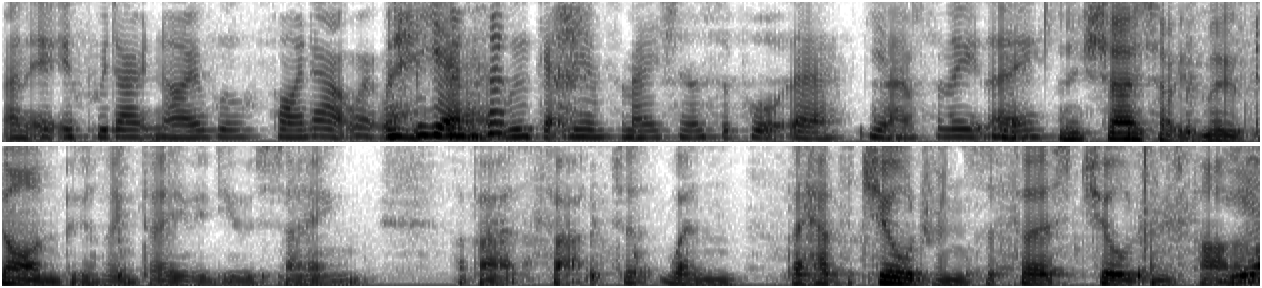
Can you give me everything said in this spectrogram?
And if we don't know, we'll find out, won't we? yeah, we'll get the information and support there. Yeah, Absolutely. And it shows how we've moved on because I think, David, you were saying about the fact that when they had the children's, the first children's part of the Yes,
